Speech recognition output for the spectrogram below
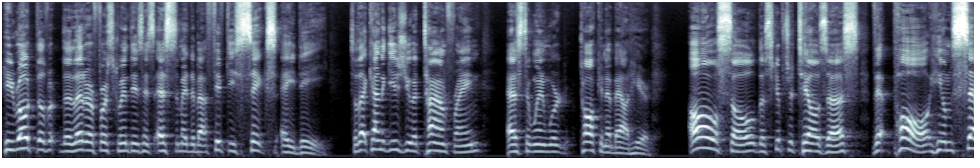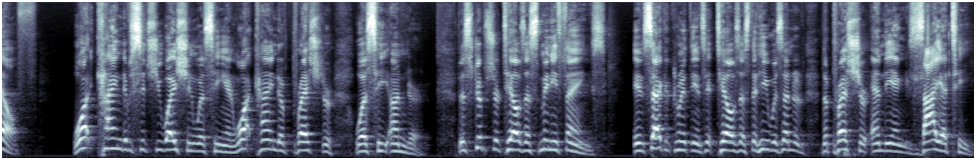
He wrote the, the letter of 1 Corinthians, it's estimated about 56 AD. So that kind of gives you a time frame as to when we're talking about here. Also, the scripture tells us that Paul himself, what kind of situation was he in? What kind of pressure was he under? The scripture tells us many things. In Second Corinthians, it tells us that he was under the pressure and the anxiety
